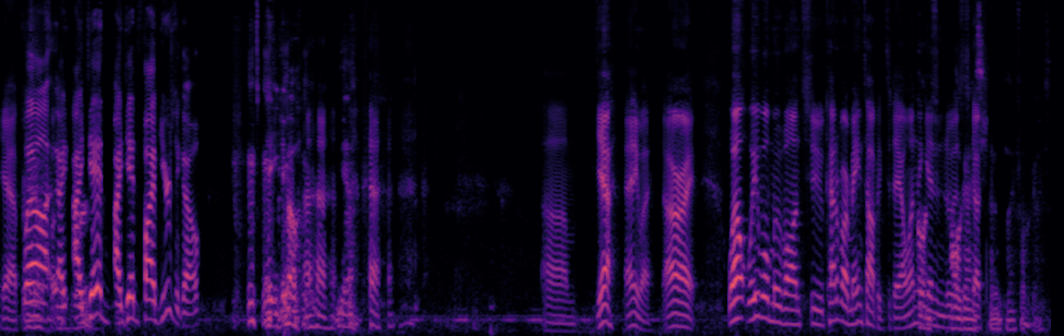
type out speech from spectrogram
Yeah. Well, Persona I, I did. I did five years ago. There you go. Yeah. um, yeah. Anyway, all right. Well, we will move on to kind of our main topic today. I wanted to Oh, get into a discussion. I've been playing Fall Guys.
